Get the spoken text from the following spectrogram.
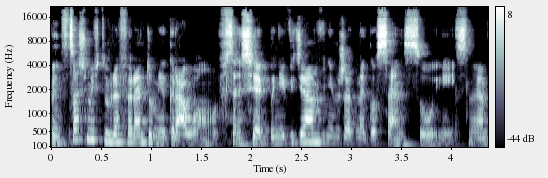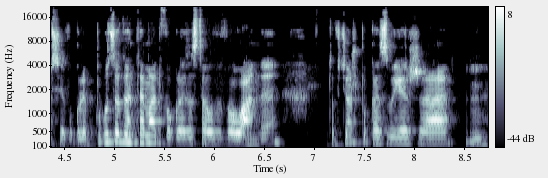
Więc coś mi w tym referendum nie grało, w sensie jakby nie widziałam w nim żadnego sensu i zastanawiam się w ogóle, po co ten temat w ogóle został wywołany to wciąż pokazuje, że, mm,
